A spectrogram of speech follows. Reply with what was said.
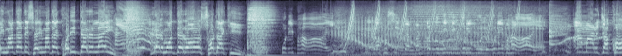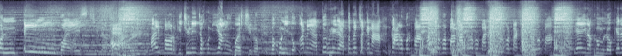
এই মাথাতে সেই মাথায় খরিদ্দারের লাইন হ্যাঁ। এর মধ্যে রহস্যটা কি? ওরে ভাই এই রহস্যের ব্যাপারটা তোকে কি করে বলব রে ভাই। আমার যখন টিন বয়স ছিল ভাই পাওয়ার কিছু নেই যখন ইয়াং বয়স ছিল তখন এই দোকানে এত ভিড় এত বেচা কেনা কার উপর পা কার উপর পা মাথার উপর পা নিজের উপর পা উপর পা এইরকম লোকের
